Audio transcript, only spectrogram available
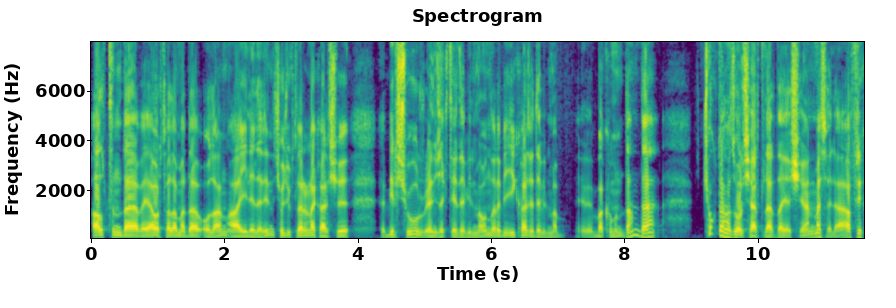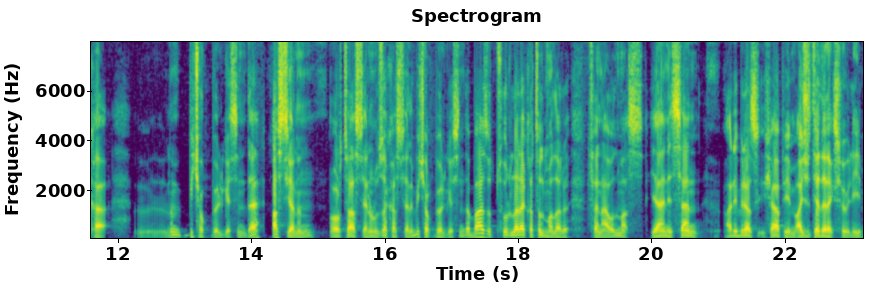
altında veya ortalamada olan ailelerin çocuklarına karşı bir şuur enjekte edebilme, onları bir ikaz edebilme e, bakımından da çok daha zor şartlarda yaşayan mesela Afrika'nın birçok bölgesinde Asya'nın Orta Asya'nın, Uzak Asya'nın birçok bölgesinde bazı turlara katılmaları fena olmaz. Yani sen hani biraz şey yapayım, acite ederek söyleyeyim.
